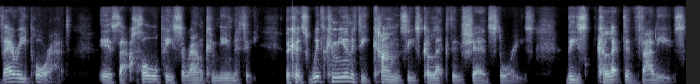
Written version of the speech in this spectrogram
very poor at is that whole piece around community. Because with community comes these collective shared stories, these collective values.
